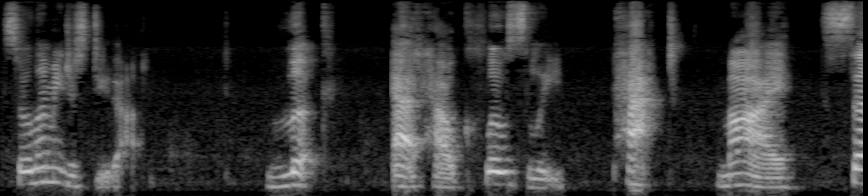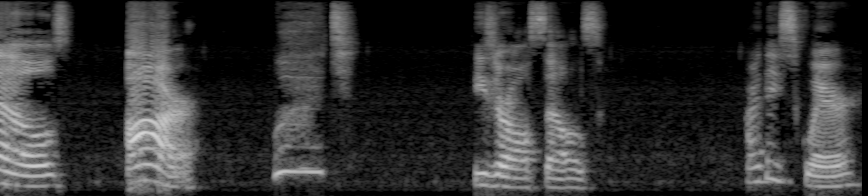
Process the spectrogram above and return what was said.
So let me just do that. Look at how closely packed my cells are. What? These are all cells. Are they square?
